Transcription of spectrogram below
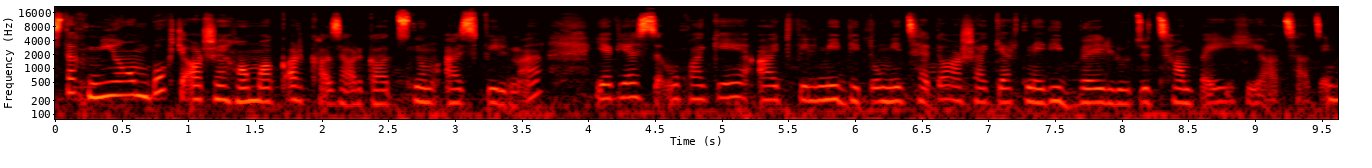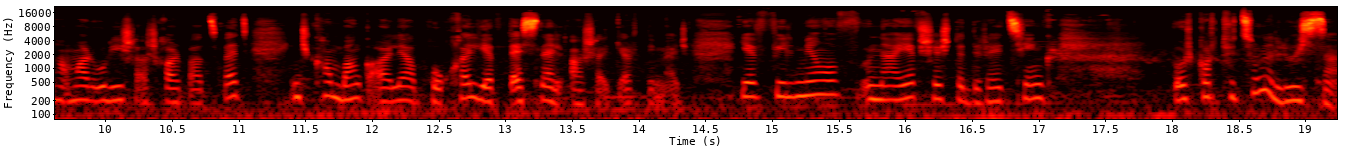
Այստեղ մի ամբողջ արժե համակարգ է զարգացնում այս ֆիլմը եւ ես ուղղակի այդ ֆիլմի դիտումից հետո աշակերտների վերլուծությամբ էի հիացած։ Իմ համար ուրիշ աշխարհ բացվեց, ինչքան բան կարելի է փոխել եւ տեսնել աշակերտի մեջ։ Եվ ֆիլմով նաեւ շեշտը դրեցինք, որ կրթությունը լույս է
